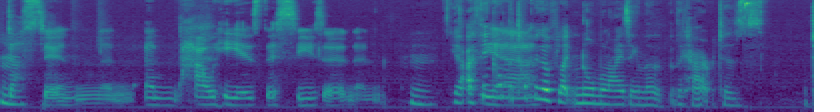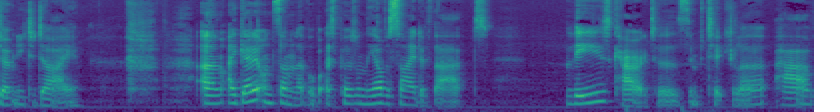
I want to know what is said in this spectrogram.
Hmm. Dustin and and how he is this season and Hmm. Yeah, I think on the topic of like normalizing the the characters don't need to die. um, I get it on some level, but I suppose on the other side of that, these characters in particular have.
